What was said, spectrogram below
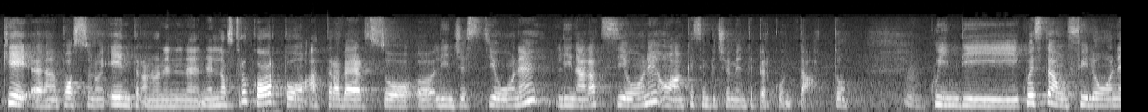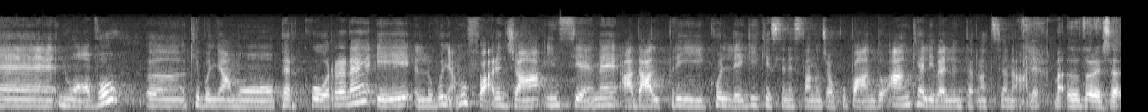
che eh, possono, entrano nel, nel, nostro corpo attraverso eh, l'ingestione, l'inalazione o anche semplicemente per contatto. Mm. Quindi questo è un filone nuovo, eh, eh, che vogliamo percorrere e lo vogliamo fare già insieme ad altri colleghi che se ne stanno già occupando, anche a livello internazionale. Ma dottoressa,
